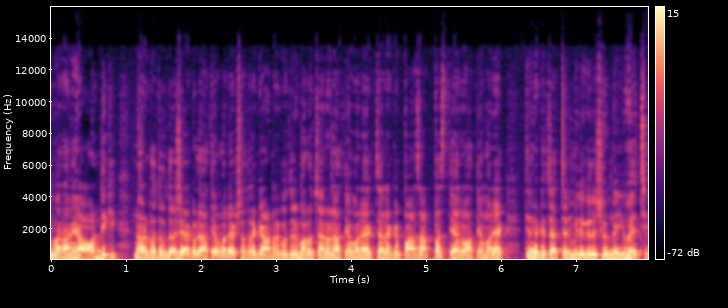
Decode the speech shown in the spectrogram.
এবার আমি আবার দেখি। নয়, কত দশ, এক হলে হাতে আমার এক, সাত রাখে আঠারো, কত বারো, চার হলে হাতে আমার এক, চার রাখে পাঁচ, আট, পাঁচ, তেরো, হাতে আমার এক, তিন রাখে চার চার মিলে গেলে শূন্য। হয়েছে।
